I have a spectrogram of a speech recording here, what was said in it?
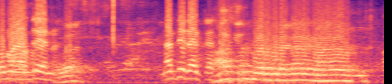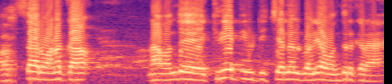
ரொம்ப நன்றி. நன்றி டாக்டர். சார் வணக்கம். நான் வந்து கிரியேட்டிவிட்டி சேனல் வழியாக வந்திருக்கிறேன்.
